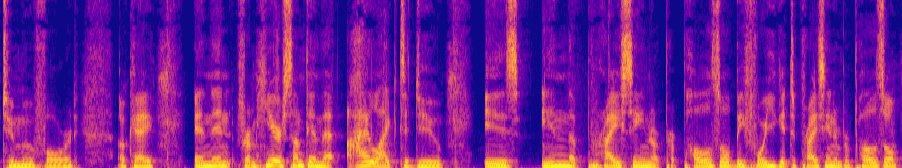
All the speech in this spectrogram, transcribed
to move forward. Okay. And then from here, something that I like to do is in the pricing or proposal before you get to pricing and proposal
